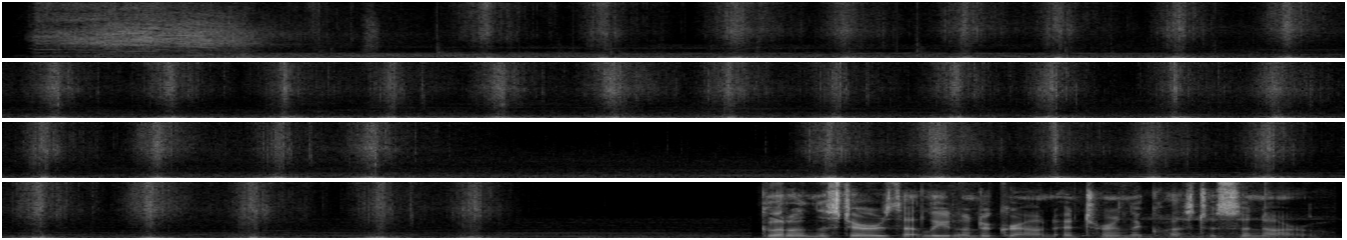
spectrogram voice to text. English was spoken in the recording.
Go down the stairs that lead underground and turn the quest to Sanoru.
